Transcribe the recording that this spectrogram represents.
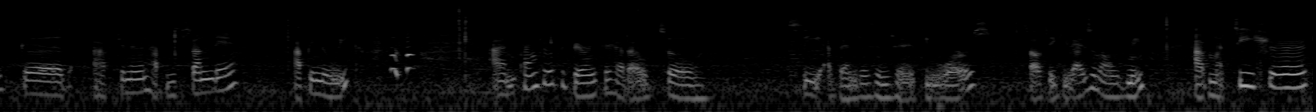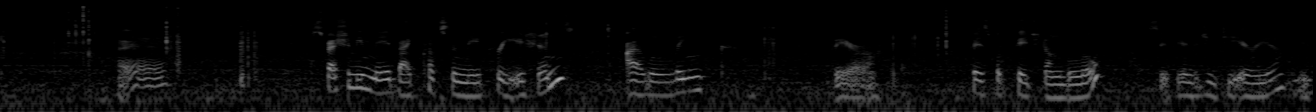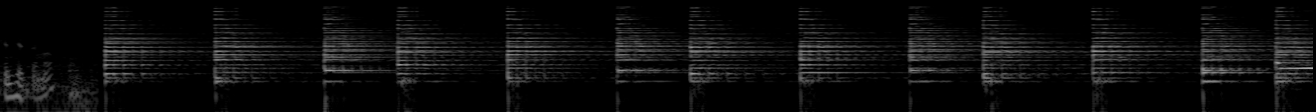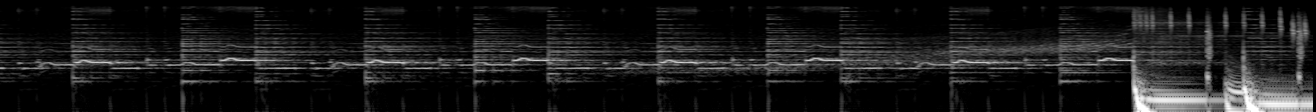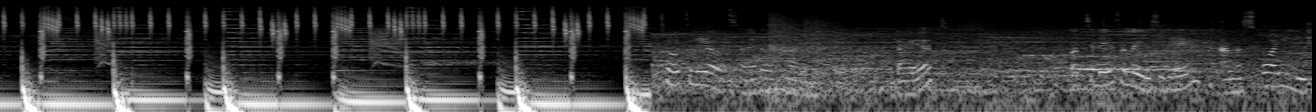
guys good afternoon. Happy sunday. Happy new week. I'm currently preparing to head out to see avengers infinity wars. So i'll take you guys along with me. Have my t-shirt. Hey. Specially made by custom made creations. I will link their facebook page down below. So if you're in the gt area you can hit them up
